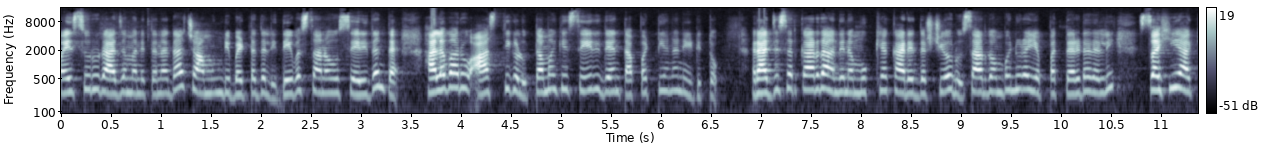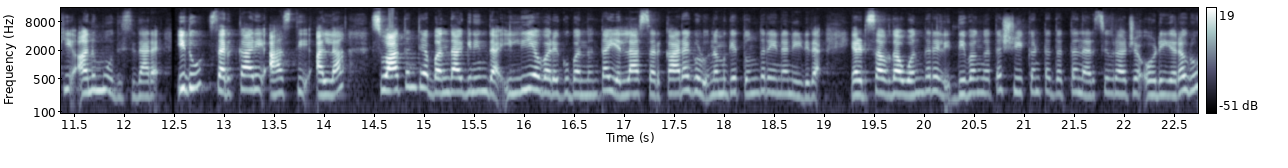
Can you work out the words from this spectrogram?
ಮೈಸೂರು ರಾಜಮನೆತನದ ಚಾಮುಂಡಿ ಬೆಟ್ಟದಲ್ಲಿ ದೇವಸ್ಥಾನವು ಸೇರಿದಂತೆ ಹಲವಾರು ಆಸ್ತಿಗಳು ತಮಗೆ ಸೇರಿದೆ ಅಂತ ಪಟ್ಟಿಯನ್ನು ನೀಡಿತ್ತು. ರಾಜ್ಯ ಸರ್ಕಾರದ ಅಂದಿನ ಮುಖ್ಯ ಕಾರ್ಯದರ್ಶಿಯವರು ಸಾವಿರದ ಒಂಬೈನೂರ ಎಪ್ಪತ್ತೆರಡರಲ್ಲಿ ಸಹಿ ಹಾಕಿ ಅನುಮೋದಿಸಿದ್ದಾರೆ. ಇದು ಸರ್ಕಾರಿ ಆಸ್ತಿ ಅಲ್ಲ, ಸ್ವಾತಂತ್ರ್ಯ ಬಂದಾಗಿನಿಂದ ಇಲ್ಲಿಯವರೆಗೂ ಬಂದಂತ ಎಲ್ಲಾ ಸರ್ಕಾರಗಳು ನಮಗೆ ತೊಂದರೆಯನ್ನು ನೀಡಿದೆ. ಎರಡ್ ಸಾವಿರದ ಒಂದರಲ್ಲಿ ದಿವಂಗತ ಶ್ರೀಕಂಠದತ್ತ ನರಸಿಂಹರಾಜ ಒಡೆಯರ್ ಅವರು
